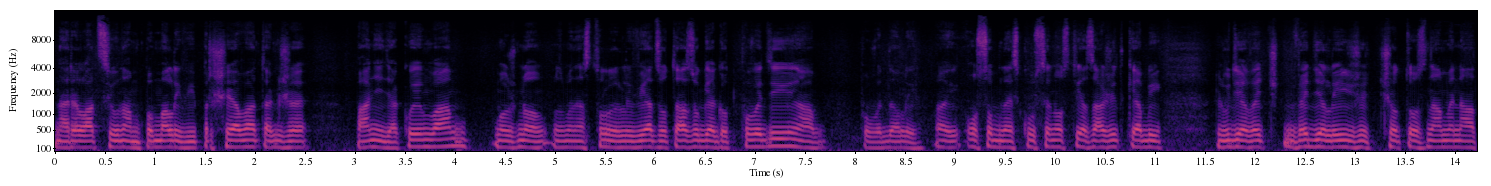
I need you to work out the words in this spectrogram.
na reláciu nám pomaly vypršiava, takže páni, ďakujem vám. Možno sme nastolili viac otázok, jak odpovedí a povedali aj osobné skúsenosti a zážitky, aby ľudia več- vedeli, že čo to znamená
